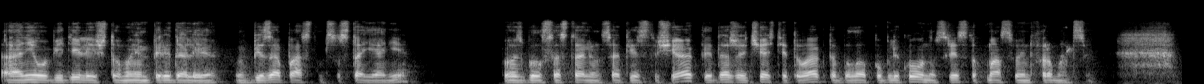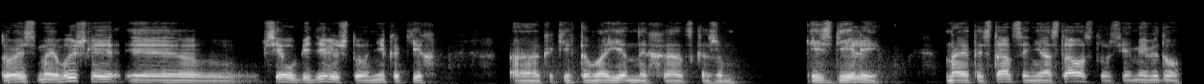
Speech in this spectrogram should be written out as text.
Они убедились, что мы им передали в безопасном состоянии был составлен соответствующий акт, и даже часть этого акта была опубликована в средствах массовой информации. То есть мы вышли, и все убедились, что никаких а, каких-то военных, а, скажем, изделий на этой станции не осталось. То есть я имею в виду,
